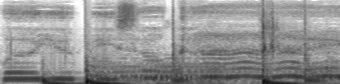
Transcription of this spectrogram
Will you be so kind?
